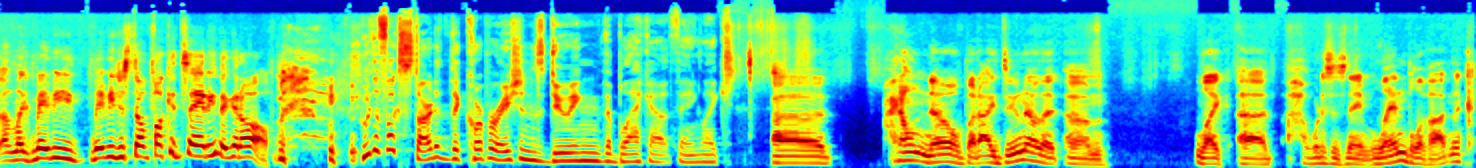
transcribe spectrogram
Uh, like maybe maybe just don't fucking say anything at all. Who the fuck started the corporations doing the blackout thing? Like, uh, I don't know, but I do know that um, like uh, what is his name, Len Blavatnik.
